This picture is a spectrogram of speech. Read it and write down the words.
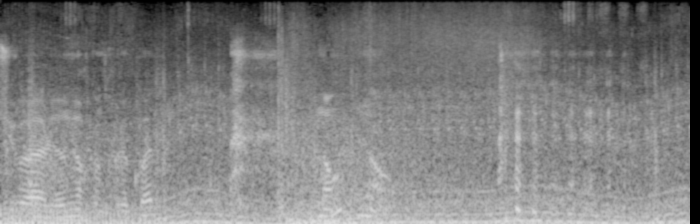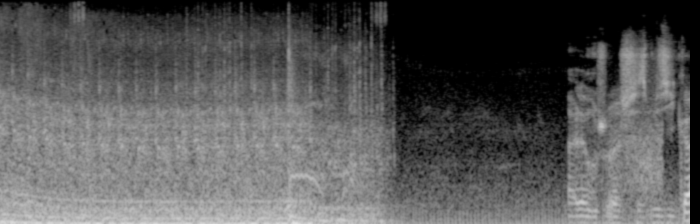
Tu vois le Hummer contre le quad Non, non. Allez, on joue à la Ah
